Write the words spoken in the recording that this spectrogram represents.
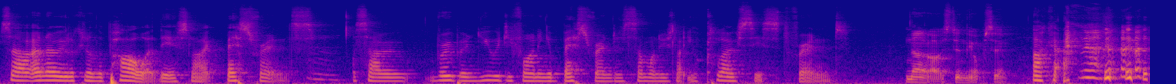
So I know you're looking on the poll at this, like best friends. So Ruben, you were defining a best friend as someone who's like your closest friend. No, I was doing the opposite. Okay.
